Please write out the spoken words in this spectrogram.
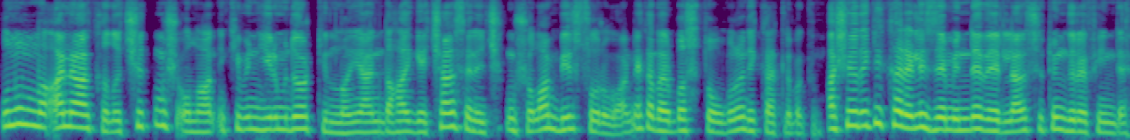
Bununla alakalı çıkmış olan 2024 yılına yani daha geçen sene çıkmış olan bir soru var. Ne kadar basit olduğunu dikkatli bakın. Aşağıdaki kareli zeminde verilen sütun grafiğinde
